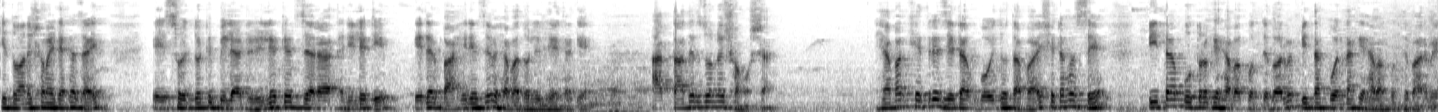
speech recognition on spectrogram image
কিন্তু অনেক সময় দেখা যায়, এই চোদ্দটি বিলাট রিলেটেড যারা রিলেটিভ, এদের বাহিরে যে হেবা দলিল হয়ে থাকে। আর তাদের জন্যই সমস্যা। হেবার ক্ষেত্রে যেটা বৈধতা পায় সেটা হচ্ছে পিতা পুত্রকে হেবা করতে পারবে পিতা কন্যাকে হেবা করতে পারবে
